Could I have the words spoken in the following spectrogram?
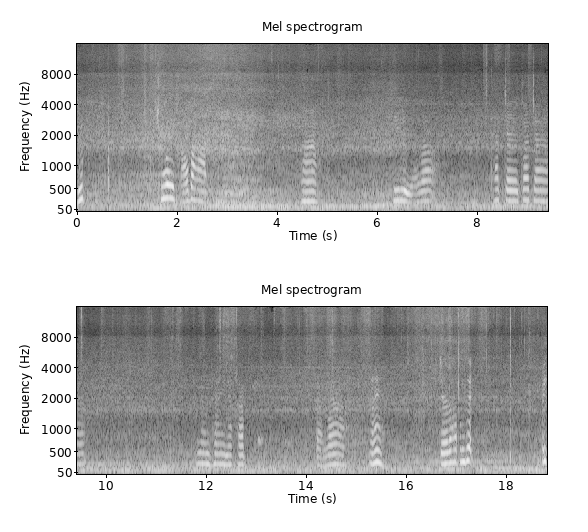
ฮึบช่วยเขาบาทที่เหลือก็ ถ้าเจอก็จะนั่นให้นะครับ แต่ว่าเจอแล้วครับเพื่อนๆอ้ย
